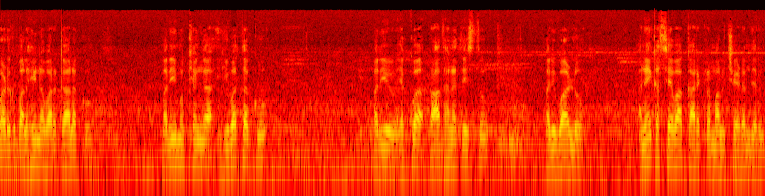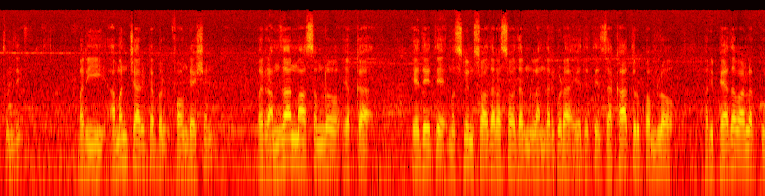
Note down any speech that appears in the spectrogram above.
బడుగు బలహీన వర్గాలకు మరీ ముఖ్యంగా యువతకు మరియు ఎక్కువ ప్రాధాన్యత ఇస్తూ మరి వాళ్ళు అనేక సేవా కార్యక్రమాలు చేయడం జరుగుతుంది. మరి అమన్ చారిటబుల్ ఫౌండేషన్ మరి రంజాన్ మాసంలో యొక్క ఏదైతే ముస్లిం సోదర సోదరులందరూ కూడా ఏదైతే జకాత్ రూపంలో మరి పేదవాళ్ళకు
